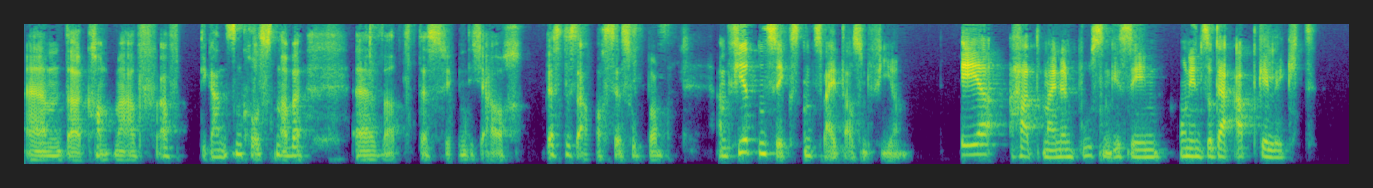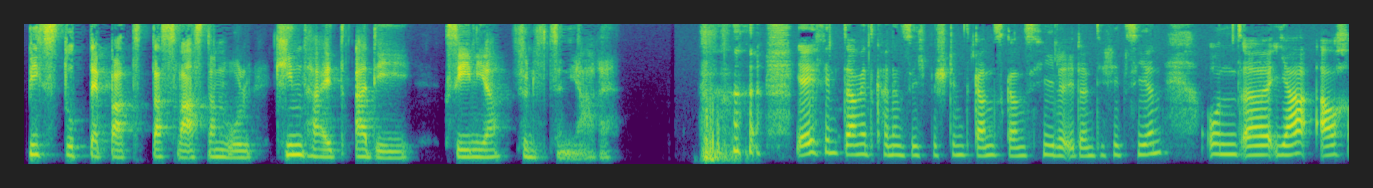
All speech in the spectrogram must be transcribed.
Ähm, da kommt man auf, auf die ganzen Kosten, aber äh, das finde ich auch, das ist auch sehr super am 4.6.2004. Er hat meinen Busen gesehen und ihn sogar abgeleckt. Bist du deppert, das war's dann wohl. Kindheit AD, Xenia, 15 Jahre. ja, ich finde, damit können sich bestimmt ganz, ganz viele identifizieren. Und äh, ja, auch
